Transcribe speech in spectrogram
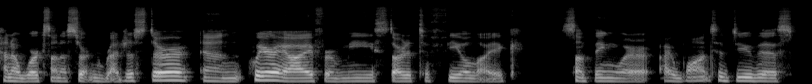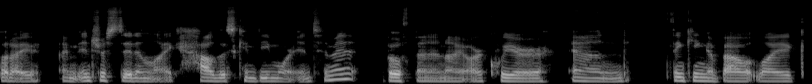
kind of works on a certain register. And queer AI for me started to feel like something where I want to do this, but I, I'm interested in like how this can be more intimate. Both Ben and I are queer and thinking about like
